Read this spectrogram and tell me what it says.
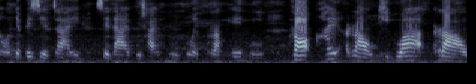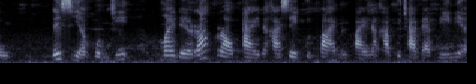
นอน อย่าไปเสียใจเสียดายผู้ชายห่วยประเภทนี้ เพราะให้เราคิดว่าเราได้เสียคนที่ไม่ได้รักเราไปนะคะเซคุณปายมันไปนะคะ ผู้ชายแบบนี้เนี่ย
